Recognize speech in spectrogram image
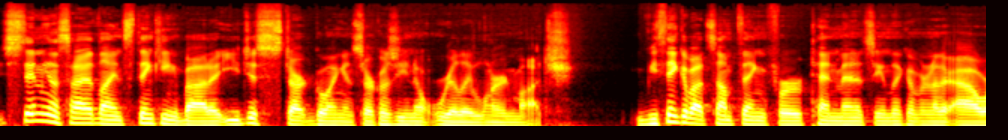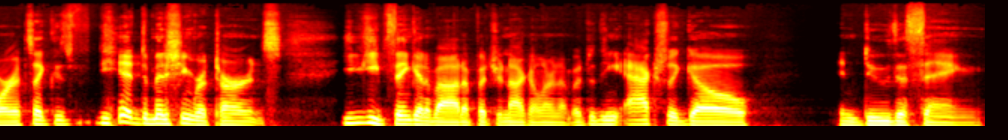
standing on the sidelines thinking about it, you just start going in circles. You don't really learn much. If you think about something for 10 minutes and you think of another hour, it's like this yeah, diminishing returns. You keep thinking about it, but you're not going to learn it. But when you actually go and do the thing,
